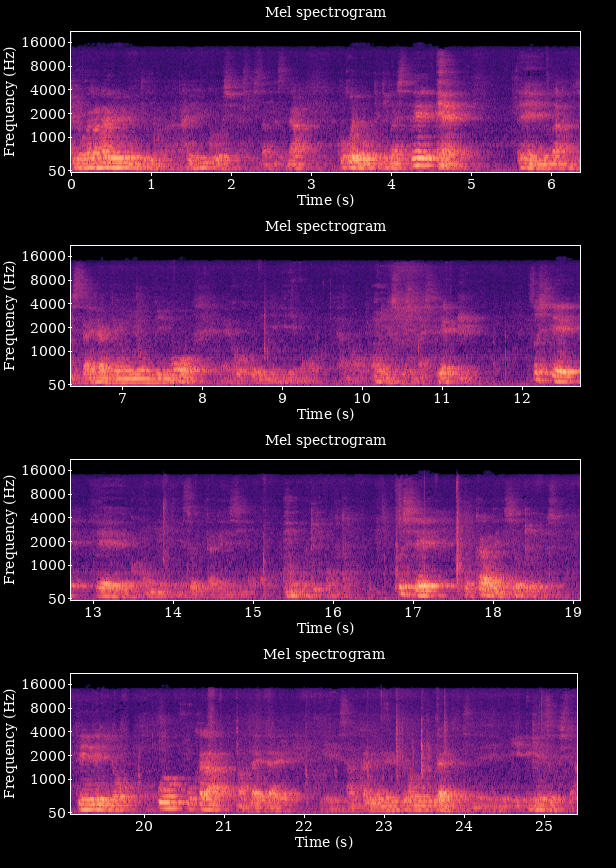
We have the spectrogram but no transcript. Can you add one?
広がらないように持ってくるのが大変苦労しましたんですがここへ持ってきまして えーまあ、実際にはネオンイオンビームを、え、ここにもあの輸出しましてそして、えー、ここにそういった電子を置き置くとそしてここから電子を供給する低電のここから、まあ、大体、えー、3から4エクトロンぐらいのですね減速した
